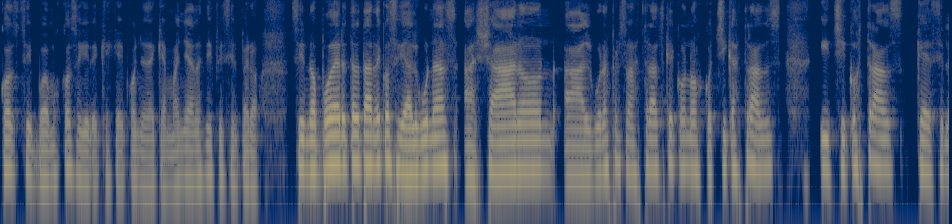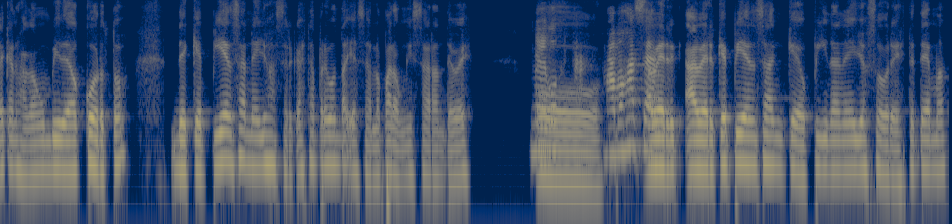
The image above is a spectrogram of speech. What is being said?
con- si podemos conseguir, que, que coño, de que mañana es difícil, pero si no poder tratar de conseguir algunas a Sharon, a algunas personas trans que conozco, chicas trans y chicos trans, que decirle que nos hagan un video corto de qué piensan ellos acerca de esta pregunta y hacerlo para un Instagram TV. Me gusta. o Vamos a hacer. A ver, a ver qué piensan, qué opinan ellos sobre este tema,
